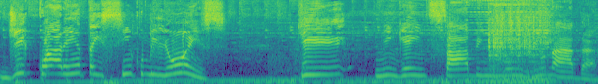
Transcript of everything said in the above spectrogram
de 45 milhões que ninguém sabe, ninguém viu nada.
